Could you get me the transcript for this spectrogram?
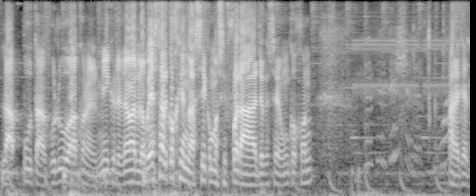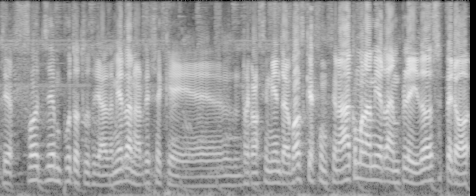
la puta grúa con el micro y demás. Lo voy a estar cogiendo así como si fuera, yo que sé, un cojón. Vale, que te un puto tutorial de mierda nos dice que el reconocimiento de voz que funcionaba como la mierda en Play 2, pero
